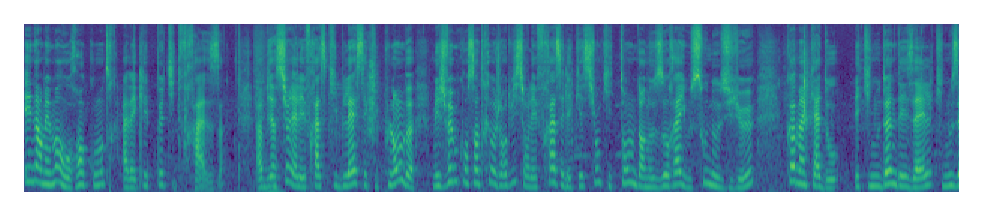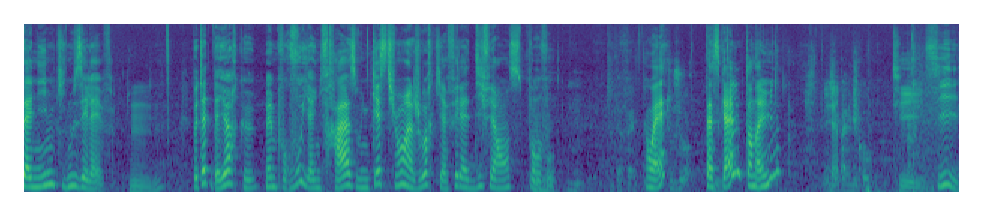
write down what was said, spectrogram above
énormément aux rencontres avec les petites phrases. Alors bien sûr, il y a les phrases qui blessent et qui plombent, mais je veux me concentrer aujourd'hui sur les phrases et les questions qui tombent dans nos oreilles ou sous nos yeux, comme un cadeau, et qui nous donnent des ailes, qui nous animent, qui nous élèvent. Mhm. Peut-être d'ailleurs que, même pour vous, il y a une phrase ou une question un jour qui a fait la différence pour Mhm. vous. Tout à fait. Ouais, Toujours. Pascal, t'en as une? Mais j'ai pas de micro. Si. Si.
